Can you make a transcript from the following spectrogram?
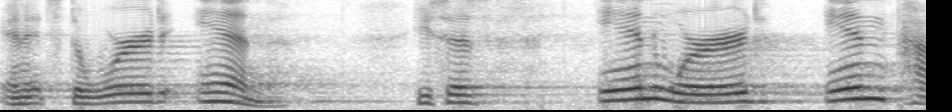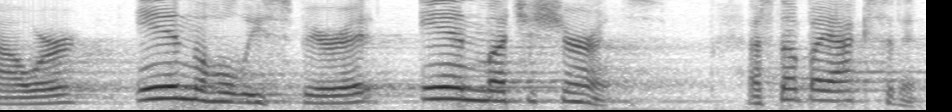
And it's the word in. He says, in word, in power, in the Holy Spirit, in much assurance. That's not by accident.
